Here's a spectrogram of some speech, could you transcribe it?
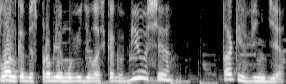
Планка без проблем увиделась как в BIOS, так и в винде.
